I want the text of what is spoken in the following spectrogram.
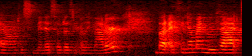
i don't have to submit it so it doesn't really matter but i think i might move that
